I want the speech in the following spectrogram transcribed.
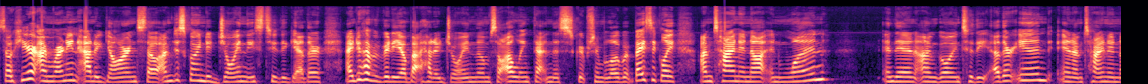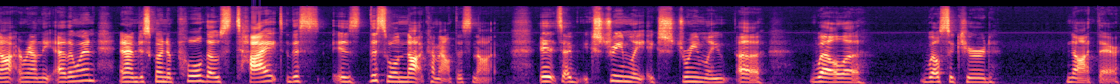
So here I'm running out of yarn, so I'm just going to join these two together. I do have a video about how to join them, so I'll link that in the description below. But basically, I'm tying a knot in one, and then I'm going to the other end, and I'm tying a knot around the other one, and I'm just going to pull those tight. This is this will not come out, this knot. It's extremely, extremely uh, well, uh, well secured knot there.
